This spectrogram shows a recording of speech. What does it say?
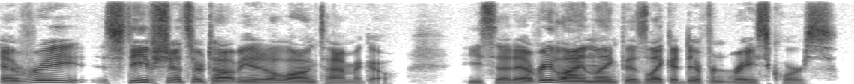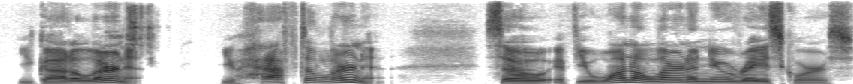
Every Steve Schnitzer taught me it a long time ago. He said every line length is like a different race course. You got to learn yes. it. You have to learn it. So if you want to learn a new race course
